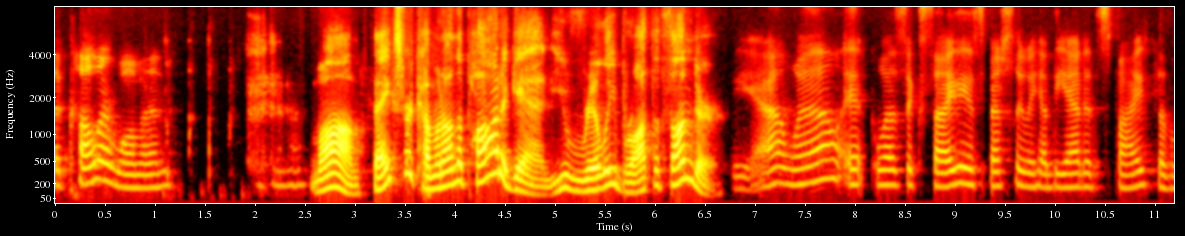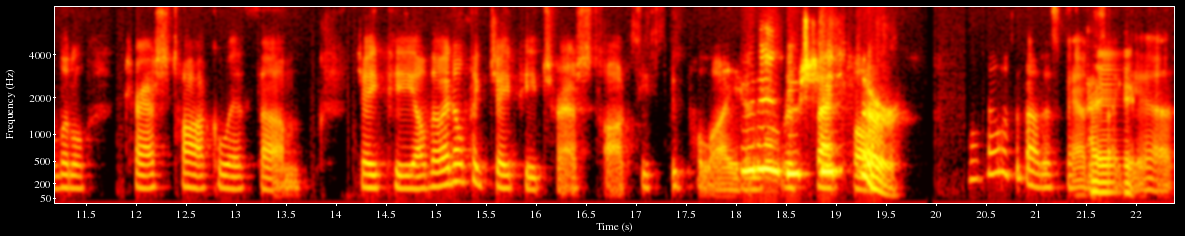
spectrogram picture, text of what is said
the color woman. Mom, thanks for coming on the pod again. You really brought the thunder. Yeah, well, it was exciting, especially we had the added spice of a little trash talk with um, JP. Although I don't think JP trash talks; he's too polite You didn't do shit either. Well, that was about as bad as I Hey. get.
